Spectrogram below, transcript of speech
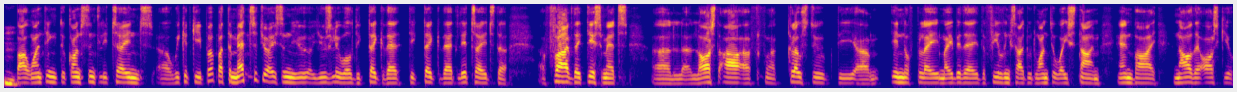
Hmm. by wanting to constantly change uh, wicket keeper. But the match situation you usually will dictate that dictate that. Let's say it's the uh, five day test match uh, last hour, uh, uh, close to the um, end of play, maybe they, the fielding side would want to waste time, and by now they ask you,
